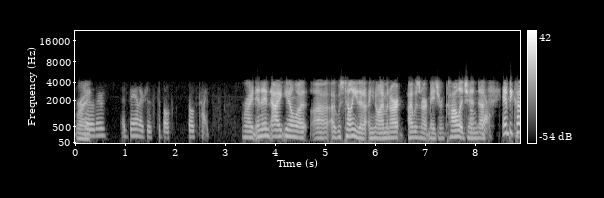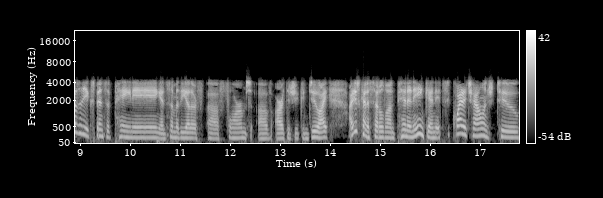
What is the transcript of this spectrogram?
Right. So there's advantages to both both types. Right, and then I, you know, uh, uh, I was telling you that you know I'm an art. I was an art major in college, and oh, yeah. uh, and because of the expense of painting and some of the other uh, forms of art that you can do, I I just kind of settled on pen and ink, and it's quite a challenge to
